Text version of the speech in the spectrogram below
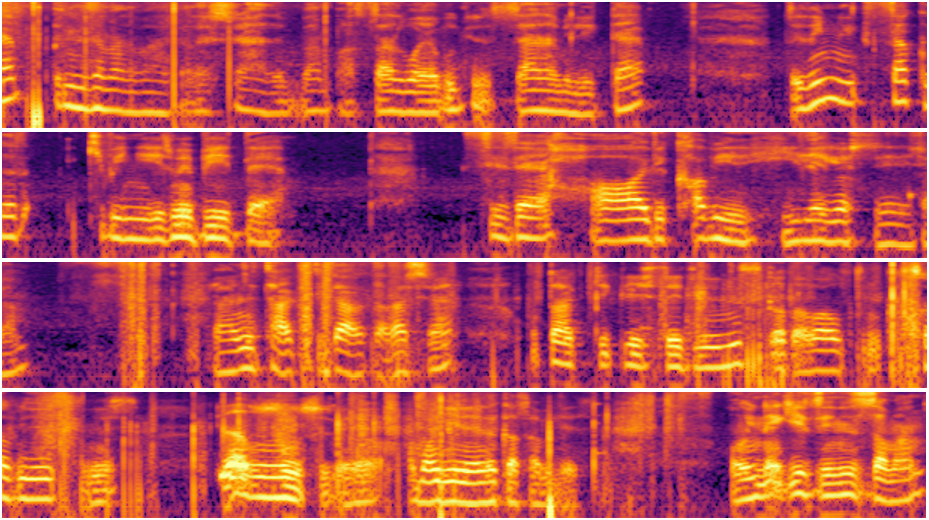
Hepinize merhaba arkadaşlar. Ben Pascal Boya. Bugün sizlerle birlikte Dream League Soccer 2021'de size harika bir hile göstereceğim. Yani taktik arkadaşlar. Bu taktikle istediğiniz kadar altın kasabilirsiniz. Biraz uzun sürüyor ama yine de kasabilirsiniz. Oyuna girdiğiniz zaman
